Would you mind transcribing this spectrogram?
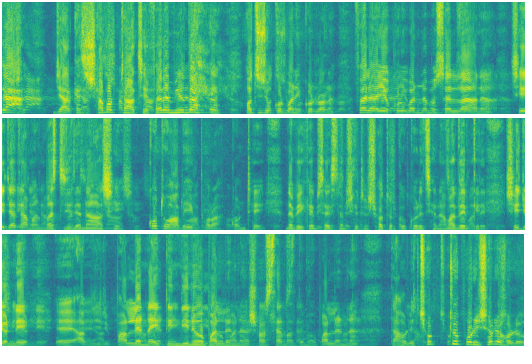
সাআ, যার কাছে সামর্থ্য আছে ফালাম ইউদাহি অথচ কোরবানি করল না ফালা ইয়াকুরবান্না মুসাল্লানা সে যাতে আমার মসজিদে না আসে। কত আবেগ ভরা কণ্ঠে নবী আলাইহি ওয়াসাল্লাম সেটা সতর্ক করেছেন আমাদেরকে। সেই জন্য আপনি যদি পারলেন না, এই তিন দিনেও পারলেন না, সংস্থার মাধ্যমেও পারলেন না, তাহলে ছোট্ট পরিসরে হলো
